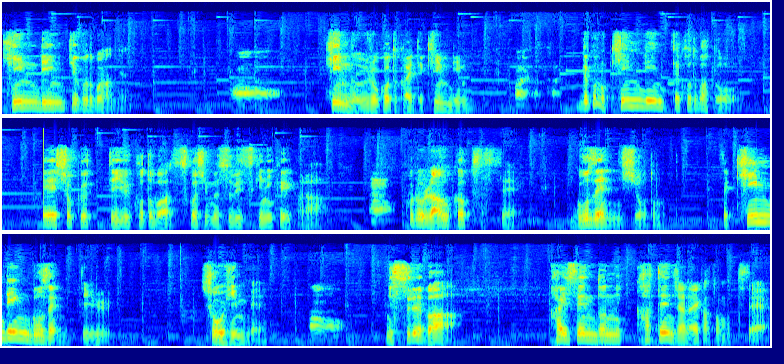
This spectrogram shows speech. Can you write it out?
金鱗っていう言葉があるんだよね。あ金の鱗と書いて金鱗。あ。はいはいはい。でこの金鱗って言葉と定食っていう言葉は少し結びつきにくいからうん。これをランクアップさせて御膳にしようと思ってで金鱗御膳っていう商品名おにすれば海鮮丼に勝てんじゃないかと思ってて。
